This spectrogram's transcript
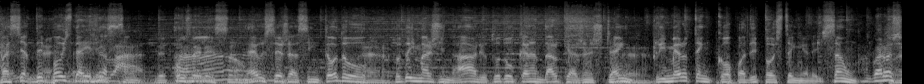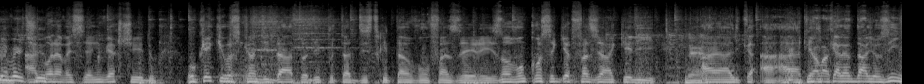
Vai ser depois da eleição. Depois da eleição. É, ou seja, assim, todo, todo imaginário, todo o calendário que a gente tem, primeiro tem Copa, depois tem eleição. Agora vai ser invertido. Agora vai ser invertido. O que que os candidatos a deputado distrital vão fazer? Eles não vão conseguir fazer aquele, É. a- a- a- aquele Aquela- calendáriozinho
